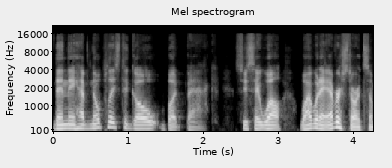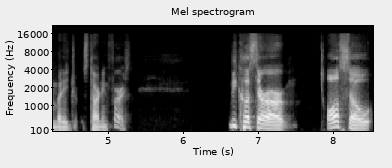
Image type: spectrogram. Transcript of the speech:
then they have no place to go but back. So you say, well, why would I ever start somebody starting first? Because there are also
